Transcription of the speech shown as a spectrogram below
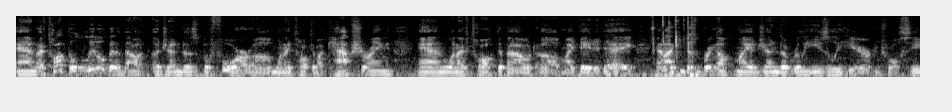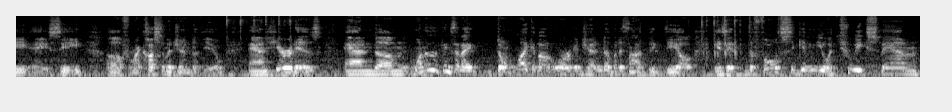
And I've talked a little bit about agendas before um, when I talked about capturing and when I've talked about uh, my day to day. And I can just bring up my agenda really easily here, Control C, A, C, uh, for my custom agenda view. And here it is. And um, one of the things that I don't like about Org Agenda, but it's not a big deal, is it defaults to giving you a two week span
